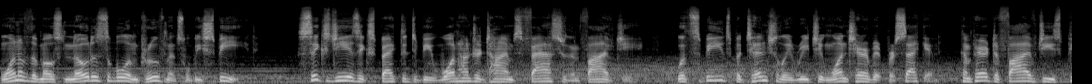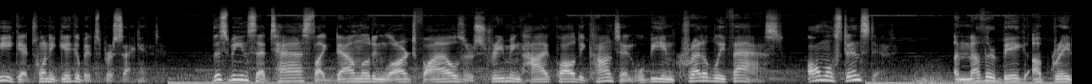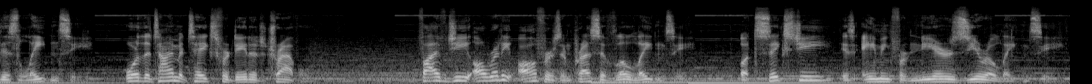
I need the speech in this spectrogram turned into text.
One of the most noticeable improvements will be speed. 6G is expected to be 100 times faster than 5G, with speeds potentially reaching 1 terabit per second compared to 5G's peak at 20 gigabits per second. This means that tasks like downloading large files or streaming high-quality content will be incredibly fast, almost instant. Another big upgrade is latency, or the time it takes for data to travel. 5G already offers impressive low latency, but 6G is aiming for near zero latency.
